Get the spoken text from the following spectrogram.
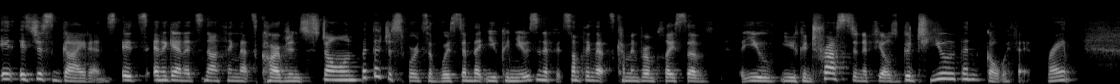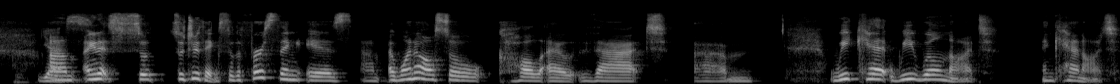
It, it's just guidance. It's and again, it's nothing that's carved in stone, but they're just words of wisdom that you can use. And if it's something that's coming from a place of that you you can trust and it feels good to you, then go with it, right? Um, yes. Um, I mean, it's so, so two things. So the first thing is, um, I want to also call out that, um, we can, we will not and cannot,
